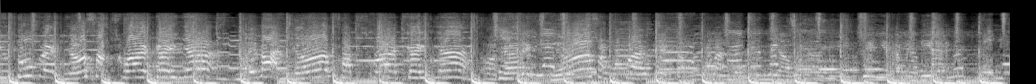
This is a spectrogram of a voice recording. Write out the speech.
youtube này nhớ subscribe kênh nhá. Mấy bạn nhớ subscribe kênh nhá. Ok nhớ subscribe kênh. Cảm ơn các bạn rất nhiều.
